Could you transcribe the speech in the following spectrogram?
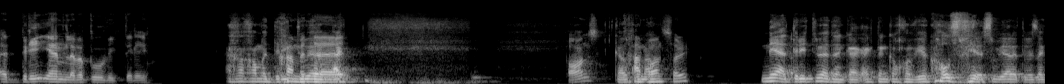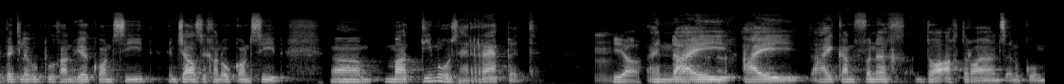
'n 3-1 Liverpool victory. Ek gaan gaan met Gaan met 3-2. die- Ek Ons gou gaan gaan. ons sorry. Nee, 3-2 dink ek. Ek dink daar gaan weer goals wees om weer te wees. Ek dink Liverpool gaan weer concede en Chelsea gaan ook concede. Um maar Timo is rapid Ja. en hy hy hy kan vinnig daar agter daai ons inkom.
